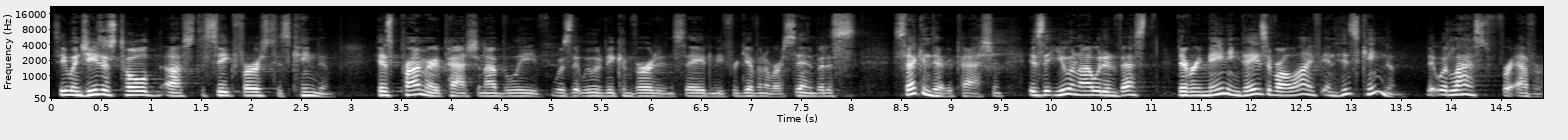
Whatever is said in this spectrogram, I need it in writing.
See, when Jesus told us to seek first his kingdom, His primary passion, I believe, was that we would be converted and saved and be forgiven of our sin. But his secondary passion is that you and I would invest the remaining days of our life in his kingdom that would last forever.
